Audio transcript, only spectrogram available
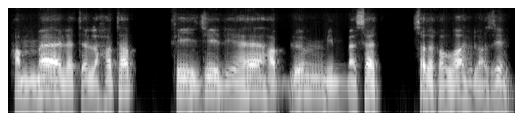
hammâletel hatab fi cidiha hablum min mesed. Sadakallahul azim.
